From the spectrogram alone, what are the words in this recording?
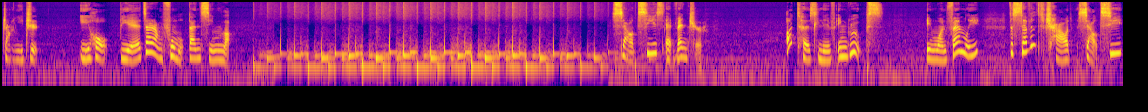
长一智，以后别再让父母担心了。Xiao Qi's adventure. Otters live in groups. In one family, the seventh child, Xiao Qi,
